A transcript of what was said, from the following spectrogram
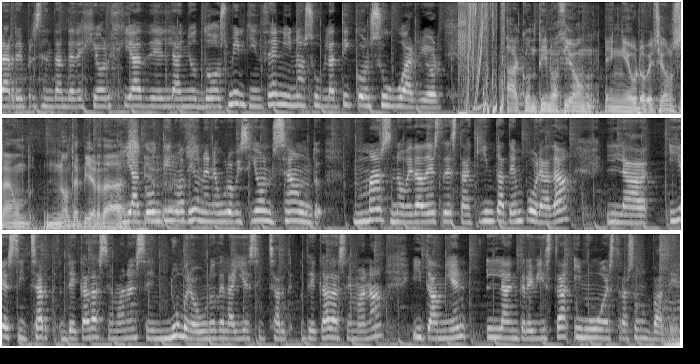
La representante de Georgia del año 2015, Nina Sublati con su Warrior. A continuación, en Eurovisión Sound, no te pierdas. Y a continuación en Eurovisión Sound, más novedades de esta quinta temporada. La ESC Chart de cada semana es el número uno de la ESC Chart de cada semana. Y también la entrevista y nuestra Song Battle.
